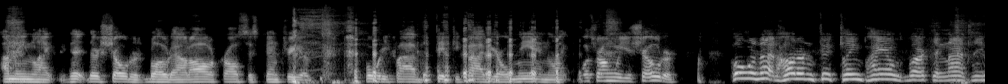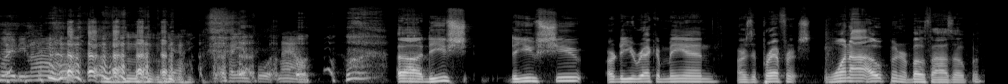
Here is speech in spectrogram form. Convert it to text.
I mean, like th- their shoulders blowed out all across this country of 45 to 55 year old men. Like, what's wrong with your shoulder? Pulling that 115 pounds back in 1989. yeah, paying for it now. Uh, do you sh- do you shoot or do you recommend or is it preference one eye open or both eyes open?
